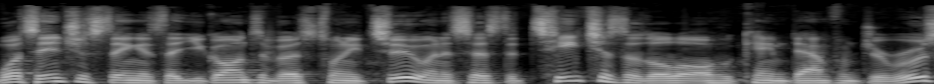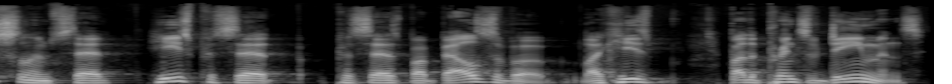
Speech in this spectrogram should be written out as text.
What's interesting is that you go on to verse 22 and it says, The teachers of the law who came down from Jerusalem said, He's possessed, possessed by Beelzebub, like he's by the prince of demons.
